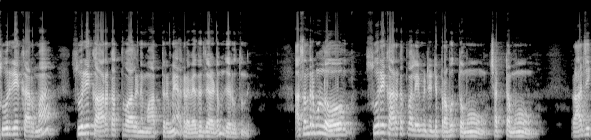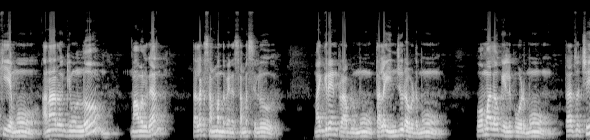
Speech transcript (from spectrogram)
సూర్యకర్మ సూర్యకారకత్వాలని మాత్రమే అక్కడ వెదజల్లడం జరుగుతుంది. ఆ సందర్భంలో సూర్యకారకత్వాలు ఏమిటంటే ప్రభుత్వము చట్టము రాజకీయము అనారోగ్యంలో మామూలుగా తలకు సంబంధమైన సమస్యలు మైగ్రేన్ ప్రాబ్లము తల ఇంజూర్ అవ్వడము కోమాలోకి వెళ్ళిపోవడము తర్వాత వచ్చి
